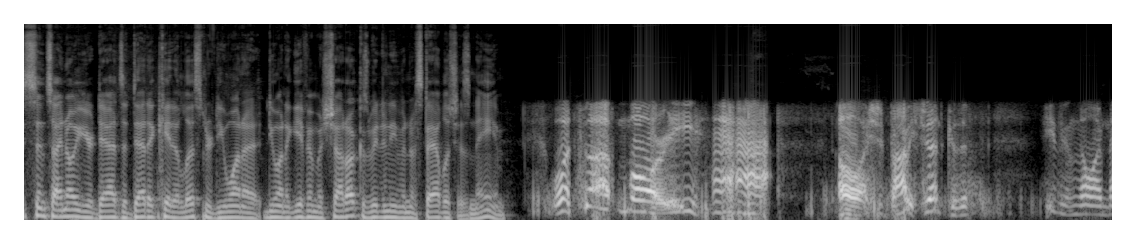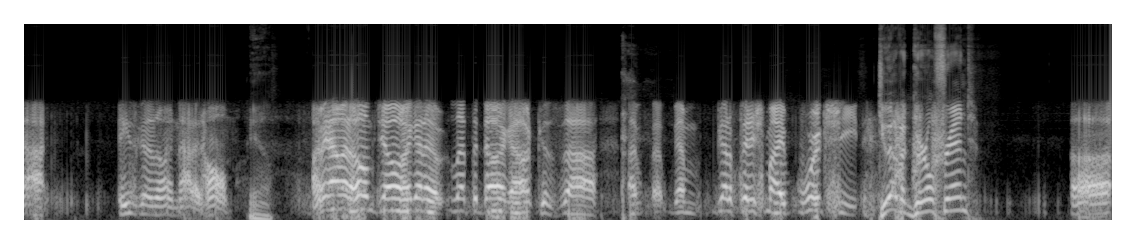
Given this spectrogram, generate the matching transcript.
since I know your dad's a dedicated listener, do you want to do you want to give him a shout out because we didn't even establish his name? What's up, Maury? oh, I should probably shouldn't because if he's gonna know I'm not he's gonna know I'm not at home. Yeah. I mean, I'm at home, Joe. I gotta let the dog out because uh, I've, I've got to finish my worksheet. Do you have a girlfriend? Uh,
